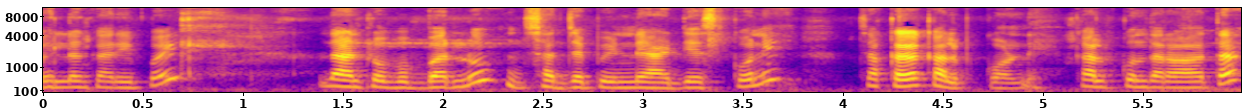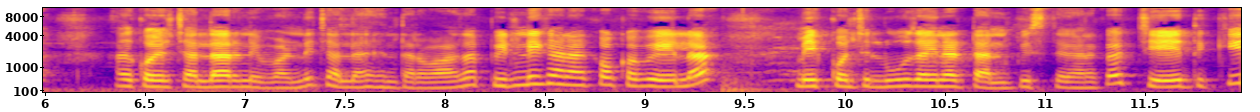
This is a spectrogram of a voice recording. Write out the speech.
బెల్లం కరిగిపోయి దాంట్లో బొబ్బర్లు సజ్జ పిండి యాడ్ చేసుకొని చక్కగా కలుపుకోండి. కలుపుకున్న తర్వాత అది కొంచెం చల్లారనివ్వండి. చల్లారిన తర్వాత పిండి కనుక ఒకవేళ మీకు కొంచెం లూజ్ అయినట్టు అనిపిస్తే కనుక చేతికి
